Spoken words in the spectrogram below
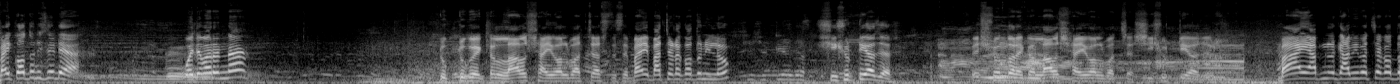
ভাই কত নিছে এটা? কইতে পারেন না? টুকটুকু একটা লাল সাইওয়াল বাচ্চা আসতেছে। ভাই বাচ্চাটা কত নিল? ছিষট্টি হাজার। বেশ সুন্দর একটা লাল সাইওয়াল বাচ্চা ছিষট্টি হাজার। ভাই আপনার গাবি বাচ্চা কত?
